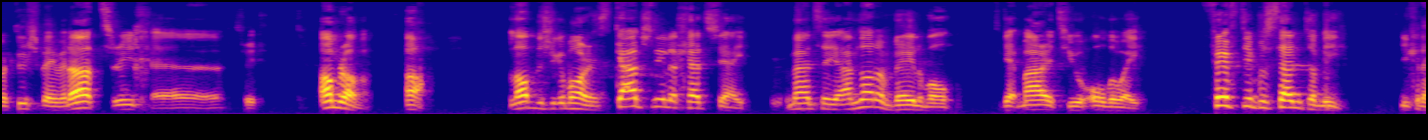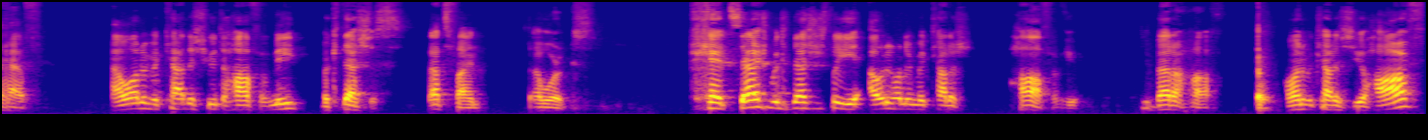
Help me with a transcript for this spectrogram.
kedusha that tzrich tzrich. Amrava. Ah, love the shigamara. Skachli lechetzei. The man say, I'm not available to get married to you all the way. Fifty percent of me you can have. I want to mekadesh you to half of me, mekadeshes. That's fine. That works. Chetzech mekadeshes I only want to mekadesh half of you. You better half. I want to mekadesh you half.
